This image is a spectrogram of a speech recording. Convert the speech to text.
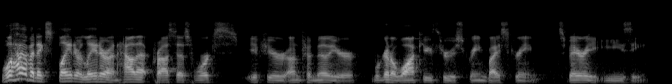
We'll have an explainer later on how that process works if you're unfamiliar. We're going to walk you through screen by screen. It's very easy.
